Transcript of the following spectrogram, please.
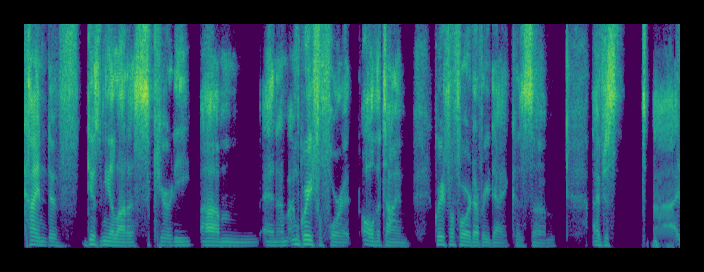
kind of gives me a lot of security um, and I'm, I'm grateful for it all the time grateful for it every day because um, i've just uh,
